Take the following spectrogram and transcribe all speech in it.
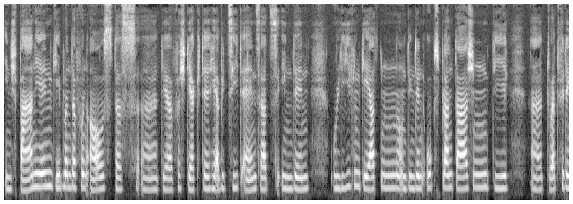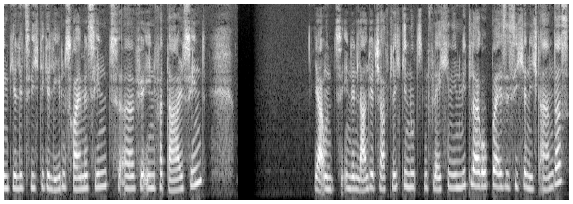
in Spanien geht man davon aus, dass äh, der verstärkte Herbizideinsatz in den Olivengärten und in den Obstplantagen, die äh, dort für den Gierlitz wichtige Lebensräume sind, äh, für ihn fatal sind. Ja, und in den landwirtschaftlich genutzten Flächen in Mitteleuropa ist es sicher nicht anders.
